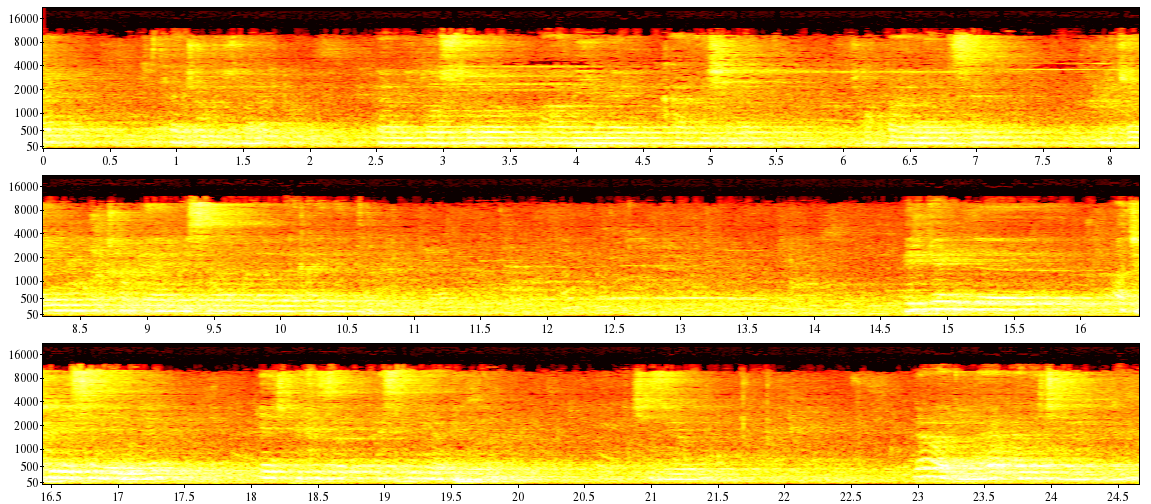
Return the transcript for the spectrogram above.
derken cidden çok üzgünüm. Ben bir dostumu, ağabeyimi, kardeşimi, çok da önemlisi ülkenin çok değerli bir sanat adamını kaybettim. Bir gün e, atölyesine indim. Genç bir kızın resmini yapıyordu. Çiziyordu. Ne var bunda ya? Ben de çizerim dedim.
